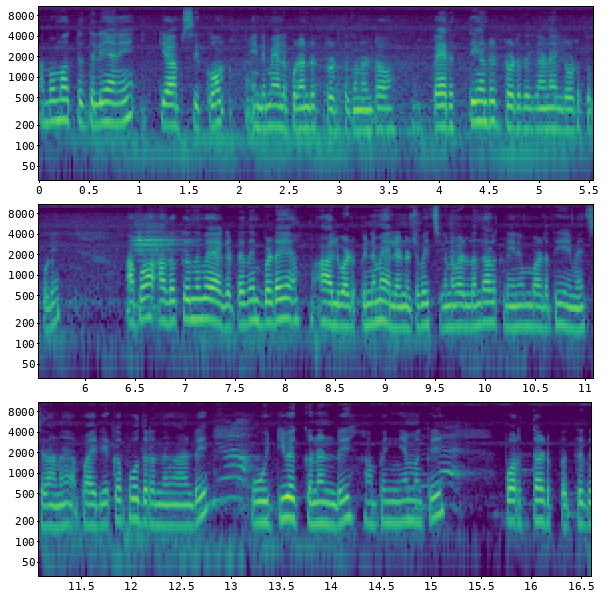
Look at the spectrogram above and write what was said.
അപ്പോൾ മൊത്തത്തിൽ ഞാൻ ക്യാപ്സിക്കും അതിന്റെ മേലെ കൂടെ ഇട്ട് കൊടുത്തേക്കണം കേട്ടോ പെരത്തി കണ്ട് ഇട്ട് കൊടുത്തേക്കാണ് എല്ലായിടത്തു കൂടി അപ്പോൾ അതൊക്കെ ഒന്ന് വേഗട്ടെ. അത് ഇവിടെ ആലുവടുപ്പിന്റെ മേലെ ഇട്ട് വെച്ചിരിക്കണം വെള്ളം തിളക്കണതിന് മുമ്പ് അവിടെ തീ വെച്ചതാണ്. അപ്പോൾ അരിയൊക്കെ പുതിർന്നങ്ങാണ്ട് ഊറ്റി വെക്കണുണ്ട്. അപ്പം ഇനി നമുക്ക് പുറത്തടുപ്പത്ത് ഇത്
